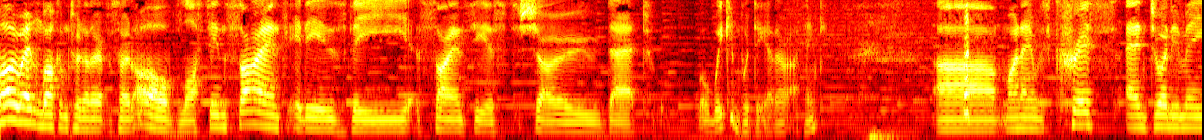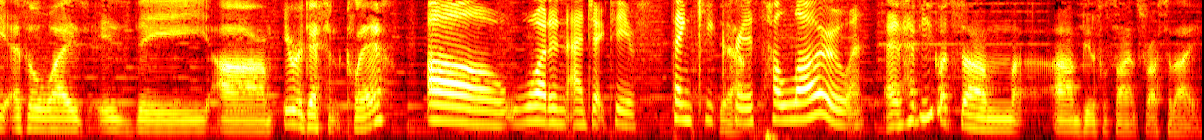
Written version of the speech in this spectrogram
Hello and welcome to another episode of Lost in Science. It is the scienciest show that well, we can put together, I think. Uh, my name is Chris, and joining me, as always, is the um, iridescent Claire. Oh, what an adjective. Thank you, Yeah. Chris. Hello. And have you got some um, beautiful science for us today?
